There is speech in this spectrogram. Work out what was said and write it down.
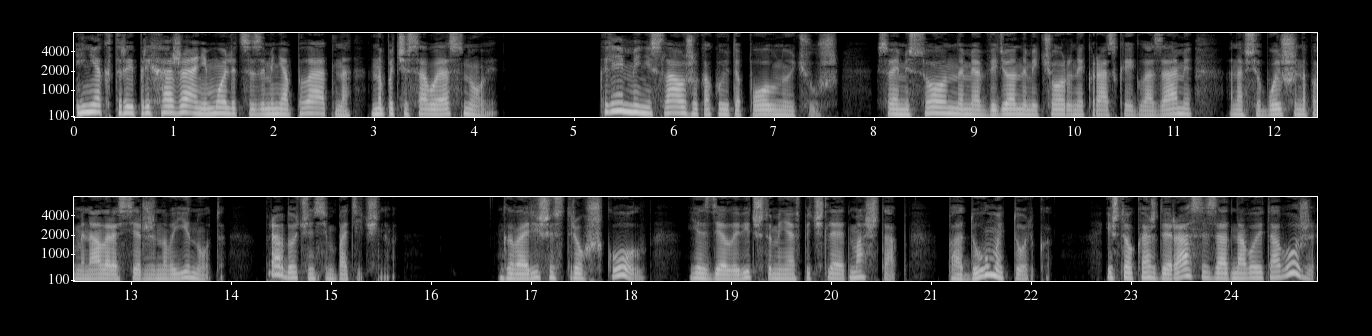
И некоторые прихожане молятся за меня платно, на почасовой основе. Клемми несла уже какую-то полную чушь. Своими сонными, обведенными черной краской глазами она все больше напоминала рассерженного енота, правда, очень симпатичного. «Говоришь, из трех школ?» Я сделала вид, что меня впечатляет масштаб. Подумать только. И что, каждый раз из-за одного и того же?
